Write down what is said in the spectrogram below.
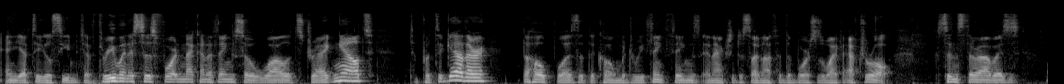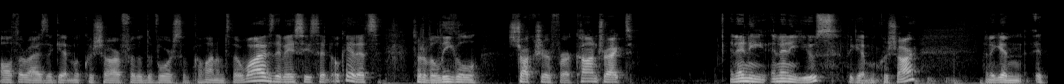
and you have to, you'll see, you need to have three witnesses for it and that kind of thing. So while it's dragging out to put together, the hope was that the Kohen would rethink things and actually decide not to divorce his wife after all. Since the rabbis authorized the get mukushar for the divorce of Kohanim to their wives, they basically said, okay, that's sort of a legal structure for a contract in any in any use, the get mukushar. And again, it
